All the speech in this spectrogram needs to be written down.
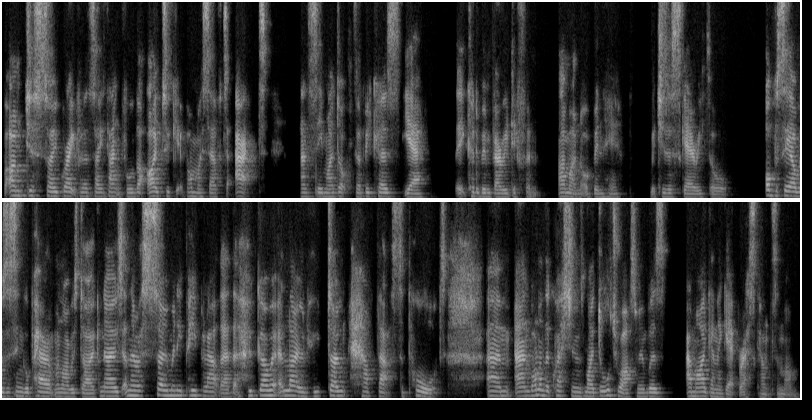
But I'm just so grateful and so thankful that I took it upon myself to act and see my doctor because, yeah, it could have been very different. I might not have been here, which is a scary thought obviously I was a single parent when I was diagnosed, and there are so many people out there that who go it alone who don't have that support. Um, and one of the questions my daughter asked me was, "Am I going to get breast cancer, mum?"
